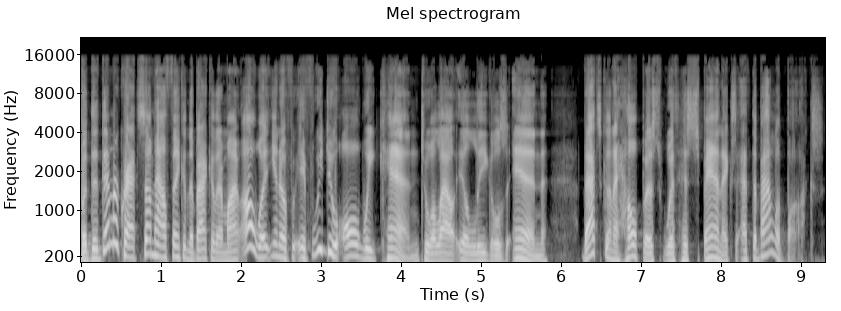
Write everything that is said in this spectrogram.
But the Democrats somehow think in the back of their mind, oh, well, you know, if, if we do all we can to allow illegals in, that's going to help us with Hispanics at the ballot box.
